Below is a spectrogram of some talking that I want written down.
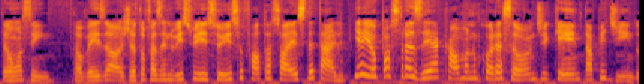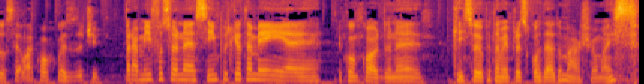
Então, assim, Talvez, ó, já tô fazendo isso, isso, isso, falta só esse detalhe. E aí eu posso trazer a calma no coração de quem tá pedindo, sei lá, qualquer coisa do tipo. Para mim funciona assim porque eu também, é, eu concordo, né? Quem sou eu também pra discordar do Marshall, mas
